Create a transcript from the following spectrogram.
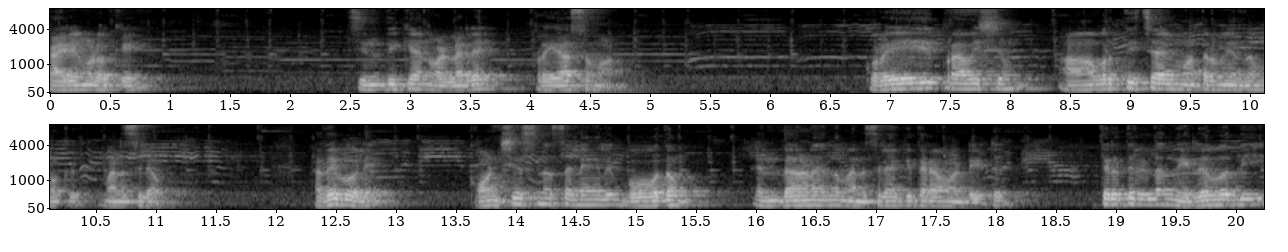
കാര്യങ്ങളൊക്കെ ചിന്തിക്കാൻ വളരെ പ്രയാസമാണ്. കുറേ പ്രാവശ്യം ആവർത്തിച്ചാൽ മാത്രമേ നമുക്ക് മനസ്സിലാവും. അതേപോലെ കോൺഷ്യസ്നെസ് അല്ലെങ്കിൽ ബോധം എന്താണ് എന്ന് മനസ്സിലാക്കി തരാൻ വേണ്ടിയിട്ട് ഇത്തരത്തിലുള്ള നിരവധി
